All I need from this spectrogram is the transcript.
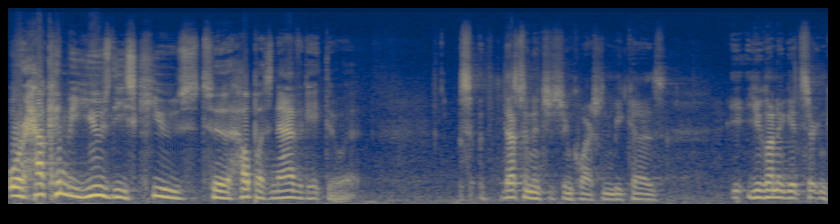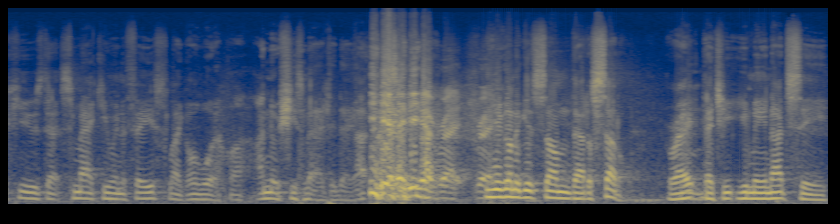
or how can we use these cues to help us navigate through it? So that's an interesting question because you're going to get certain cues that smack you in the face, like, oh, well, I know she's mad today. I, I see- yeah, right, You're going to get some that are subtle, right? That you, you may not see.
